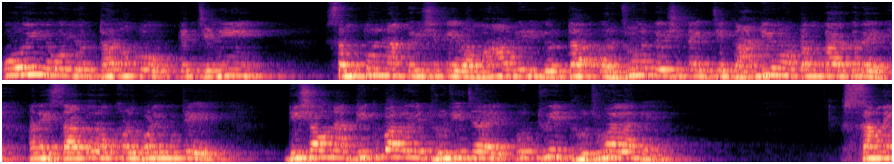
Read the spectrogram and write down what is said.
કોઈ એવો યોદ્ધા નહોતો કે જેની સમતુલના કહી શકે એવા મહાવીર યોદ્ધા અર્જુન કહી શકાય જે ગાંડીનો ટંકાર કરે અને સાગરો ખળભળી ઉઠે. દિશાઓના દિગ્પાલોએ ધ્રુજી જાય, પૃથ્વી ધ્રુજવા લાગે. સામે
